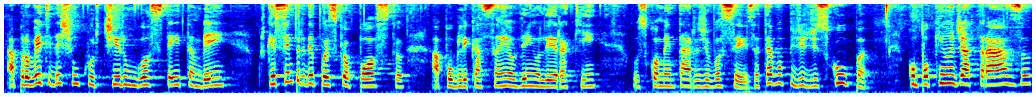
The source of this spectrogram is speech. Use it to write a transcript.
Aproveite e deixe um curtir, um gostei também, porque sempre depois que eu posto a publicação eu venho ler aqui os comentários de vocês. Até vou pedir desculpa com um pouquinho de atraso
